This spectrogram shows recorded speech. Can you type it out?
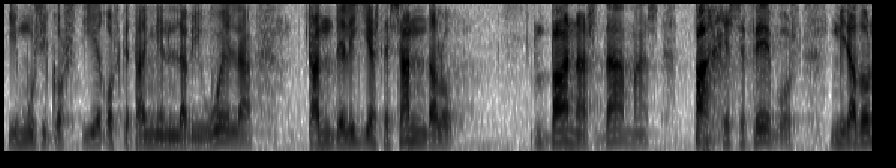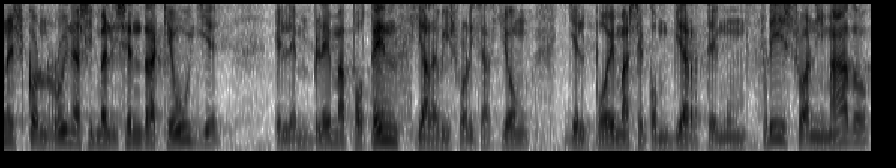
y músicos ciegos que tañen la vihuela, candelillas de sándalo, vanas damas, pajes efebos, miradones con ruinas y Melisendra que huye, el emblema potencia la visualización y el poema se convierte en un friso animado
